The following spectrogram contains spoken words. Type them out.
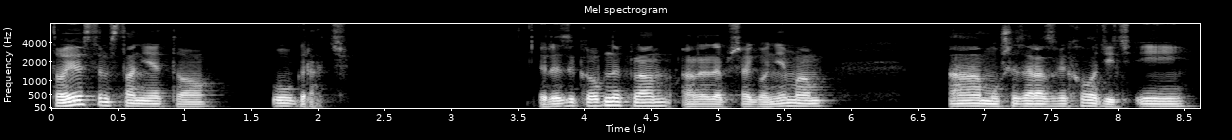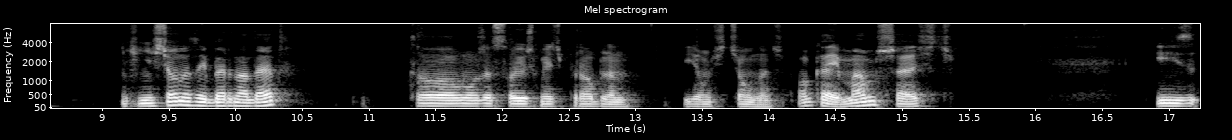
to jestem w stanie to ugrać. Ryzykowny plan, ale lepszego nie mam. A muszę zaraz wychodzić i jeśli nie ściągnę tej Bernadette, to może sojusz mieć problem ją ściągnąć. Ok, mam 6 i z...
